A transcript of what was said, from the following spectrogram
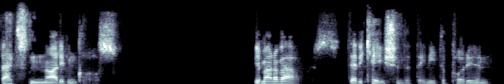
That's not even close. The amount of hours, dedication that they need to put in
